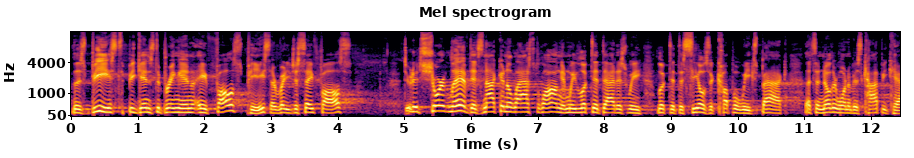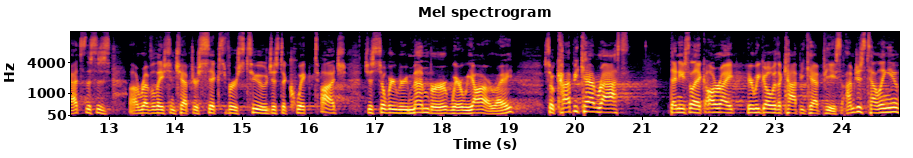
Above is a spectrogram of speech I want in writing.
this beast begins to bring in a false peace. Everybody just say false. Dude, it's short lived. It's not going to last long. And we looked at that as we looked at the seals a couple weeks back. That's another one of his copycats. This is uh, Revelation chapter 6, verse 2. Just a quick touch, just so we remember where we are, right? So, copycat wrath. Then he's like, all right, here we go with a copycat peace. I'm just telling you,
